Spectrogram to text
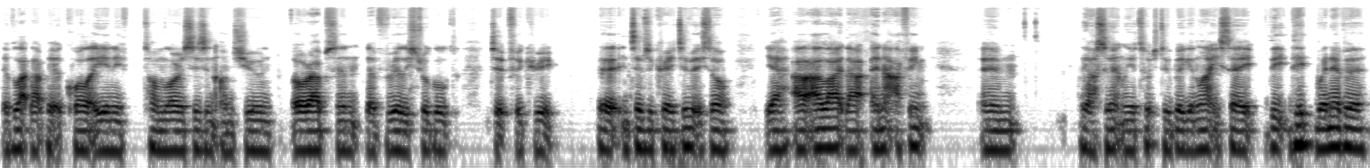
they've lacked that bit of quality. And if Tom Lawrence isn't on tune or absent, they've really struggled to for create uh, in terms of creativity. So yeah, I, I like that, and I think. Um, they are certainly a touch too big. And like you say, the, the, whenever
